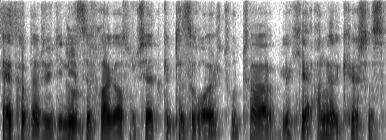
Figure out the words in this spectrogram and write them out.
Jetzt kommt natürlich die nächste Frage aus dem Chat. Gibt es rollstuhltaugliche Angelcaches?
